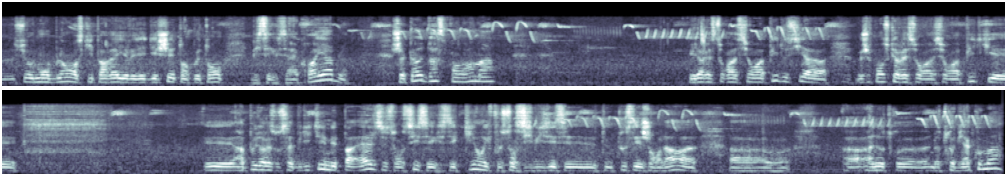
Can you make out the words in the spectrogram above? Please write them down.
Euh, sur Mont Blanc, ce qui paraît, il y avait des déchets tant que temps. Mais c'est incroyable. Chacun doit se prendre en main. Et la restauration rapide aussi, je pense que la restauration rapide qui est, un peu de responsabilité, mais pas elle, ce sont aussi ses, clients. Il faut sensibiliser tous ces gens-là euh, à notre bien commun.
